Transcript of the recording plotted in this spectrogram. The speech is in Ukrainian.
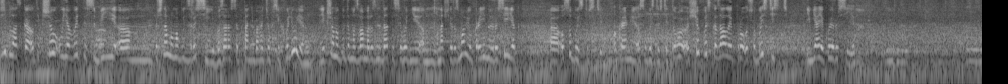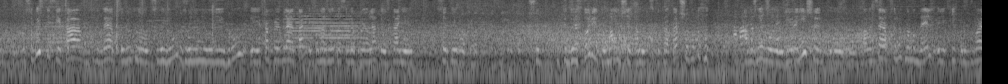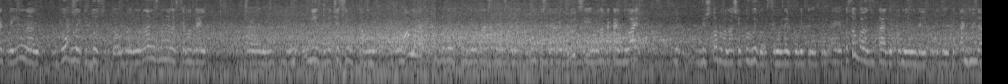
Скажіть, будь ласка, от якщо уявити собі, ем, почнемо, мабуть, з Росії, бо зараз це питання багатьох всіх хвилює. Якщо ми будемо з вами розглядати сьогодні ем, в нашій розмові Україну і Росію як е, особистості, окремі особистості, то що б ви сказали про особистість, ім'я якої Росія? Особистість, яка веде абсолютно свою зрозумілу їй гру, і яка проявляє так, як вона звикла себе проявляти останні сотні років. Щоб піти до історії, то мабуть ще там з Петра І, а можливо і раніше, але це абсолютна модель, в якій перебуває країна довго і досить довго. Вона не змінилася ця модель е, ні за часів там Романових, які були в 19 столітті, ні після революції. Вона така і була. Більш того, вона ще й поглибилася модель поведінки. Як особа звикає до певної моделі поведінки, так і ця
